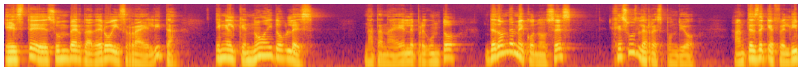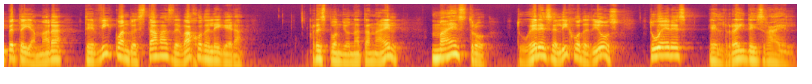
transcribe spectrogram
Este es un verdadero israelita, en el que no hay doblez. Natanael le preguntó, ¿De dónde me conoces? Jesús le respondió, Antes de que Felipe te llamara, te vi cuando estabas debajo de la higuera. Respondió Natanael, Maestro, tú eres el Hijo de Dios, tú eres el Rey de Israel.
